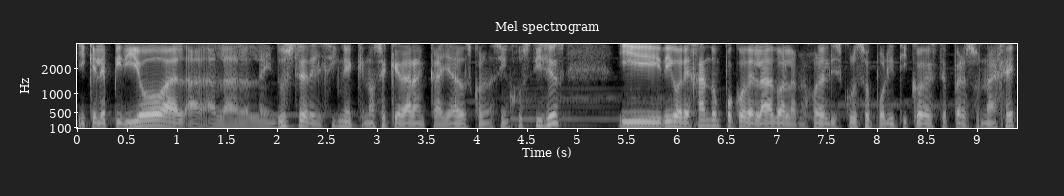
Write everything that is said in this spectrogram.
y que le pidió a la industria del cine que no se quedaran callados con las injusticias. Y digo, dejando un poco de lado a lo mejor el discurso político de este personaje,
